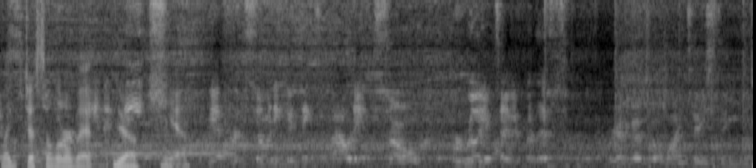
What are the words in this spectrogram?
like just a little bit yeah yeah We have heard so many good things about it, so we're really excited for this. We're gonna go to a wine tasting. and then Wine. get some to eat, and then We're gonna have a fire on the beach, so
